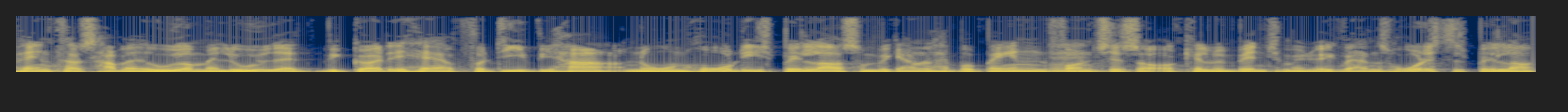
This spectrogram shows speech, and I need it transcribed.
Panthers har været ude og melde ud, at vi gør det her, fordi vi har nogle hurtige spillere, som vi gerne vil have på banen. Mm. Funches og Calvin Benjamin er jo ikke verdens hurtigste spillere,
